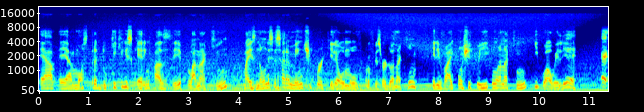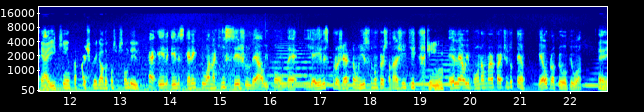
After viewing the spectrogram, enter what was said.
é a, é a mostra do que, que eles querem fazer pro Anakin, mas não necessariamente porque ele é o novo professor do Anakin, ele vai constituir um Anakin igual ele é. É, É aí que entra a parte legal da construção dele. É, ele- eles querem que o Anakin seja o leal e bom, né? E aí eles projetam isso num personagem que Sim. é leal e bom na maior parte do tempo, que é o próprio Obi-Wan. É,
